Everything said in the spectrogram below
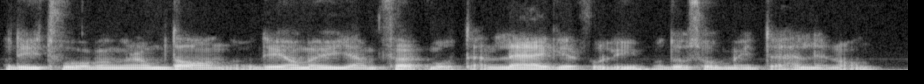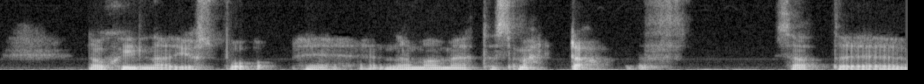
Och det är två gånger om dagen. Och det har man ju jämfört mot en lägre volym. Och då såg man inte heller någon, någon skillnad just på eh, när man mäter smärta. Så att, eh,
